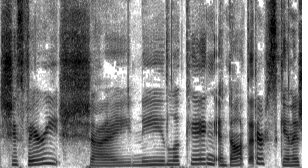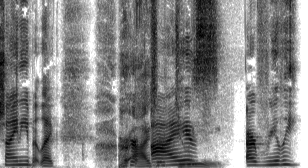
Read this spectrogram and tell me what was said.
She's very shiny looking, and not that her skin is shiny, but like her, her eyes are eyes- dewy. are really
